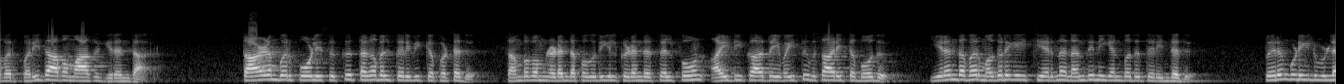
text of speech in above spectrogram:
அவர் பரிதாபமாக இறந்தார். தாழம்பூர் போலீசுக்கு தகவல் தெரிவிக்கப்பட்டது. சம்பவம் நடந்த பகுதியில் கிடந்த செல்போன் ஐடி கார்டை வைத்து விசாரித்த போது இறந்தவர் மதுரையைச் சேர்ந்த நந்தினி என்பது தெரிந்தது. பெருங்குடியில் உள்ள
